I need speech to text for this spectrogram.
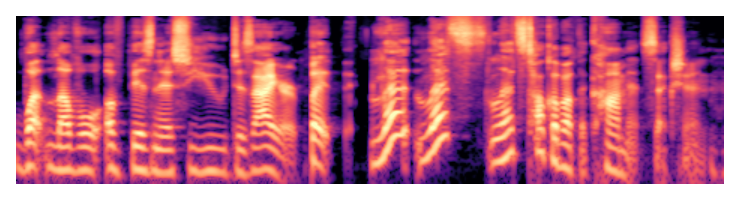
what level of business you desire. But let let's let's talk about the comment section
